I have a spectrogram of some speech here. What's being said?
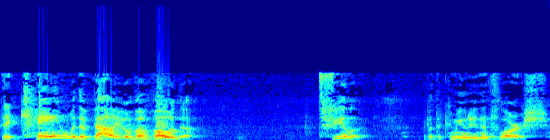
They came with the value of avoda, tefillah, but the community didn't flourish.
